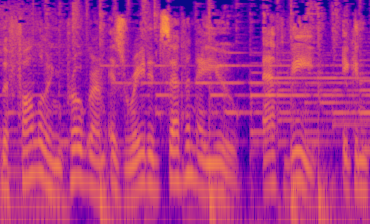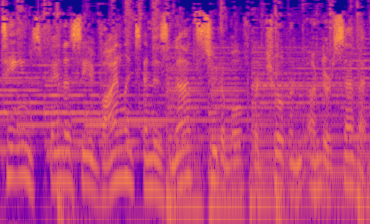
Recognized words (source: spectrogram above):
The following program is rated 7AU, FV. It contains fantasy violence and is not suitable for children under 7.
